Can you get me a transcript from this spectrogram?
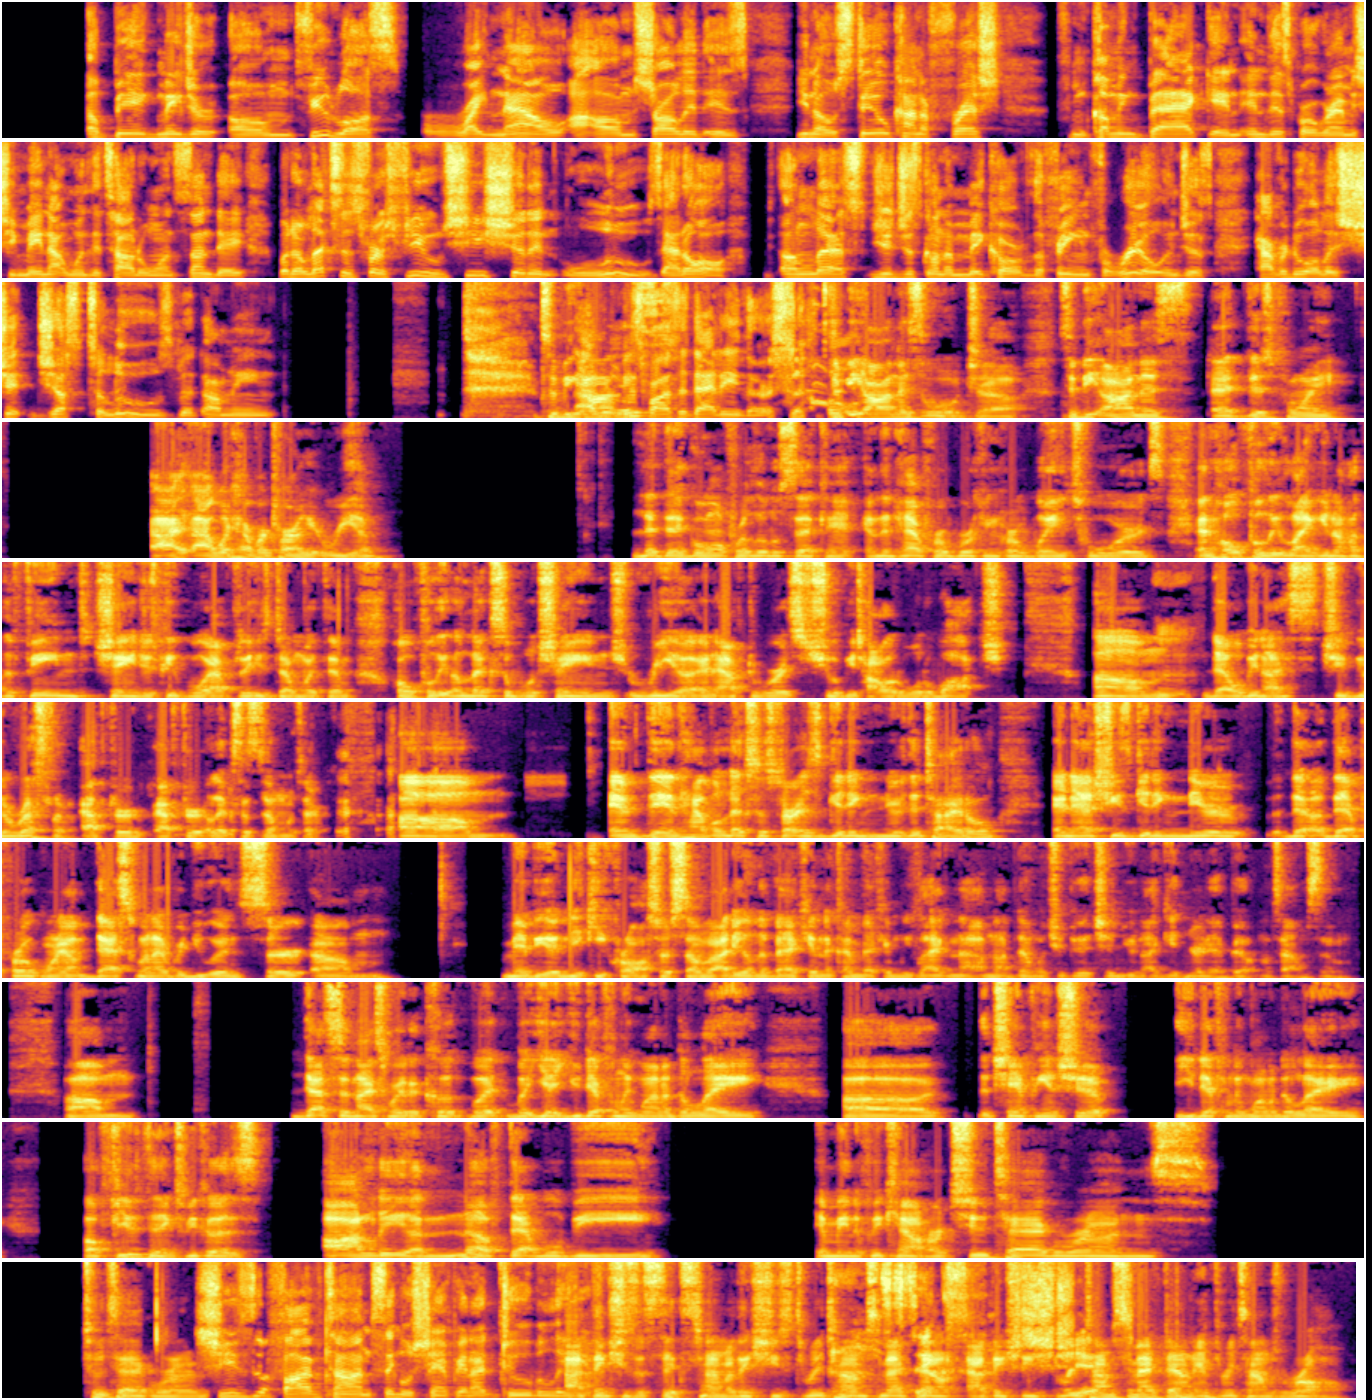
a big major um feud loss right now. Um, Charlotte is you know still kind of fresh from coming back and in this program, and she may not win the title on Sunday. But Alexa's first feud, she shouldn't lose at all, unless you're just gonna make her the fiend for real and just have her do all this shit just to lose. But I mean, To be I wouldn't be honest, surprised at that either. So to be honest, well, child, to be honest, at this point, I I would have her target Rhea. Let that go on for a little second, and then have her working her way towards, and hopefully, like you know how the fiend changes people after he's done with them. Hopefully, Alexa will change Rhea, and afterwards, she'll be tolerable to watch. Um, that would be nice. She'd be a wrestler after after Alexa's done with her. Um, and then have Alexa start as getting near the title, and as she's getting near that that program, that's whenever you insert um maybe a Nikki Cross or somebody on the back end to come back and be like, "Nah, I'm not done with you, bitch, and you're not getting near that belt no time soon." Um, that's a nice way to cook, but but yeah, you definitely want to delay uh the championship. You definitely want to delay a few things because oddly enough, that will be. I mean, if we count her two tag runs, two tag runs. she's a five-time singles champion, I do believe. I think she's a six time. I think she's three times SmackDown. Six. I think she's three times SmackDown and three times Raw.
